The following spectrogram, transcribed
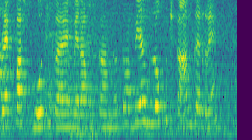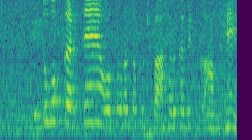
ब्रेकफास्ट हो चुका है मेरा मुस्कान का तो अभी हम लोग कुछ काम कर रहे हैं। तो वो करते हैं और थोड़ा सा कुछ बाहर का भी काम है।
